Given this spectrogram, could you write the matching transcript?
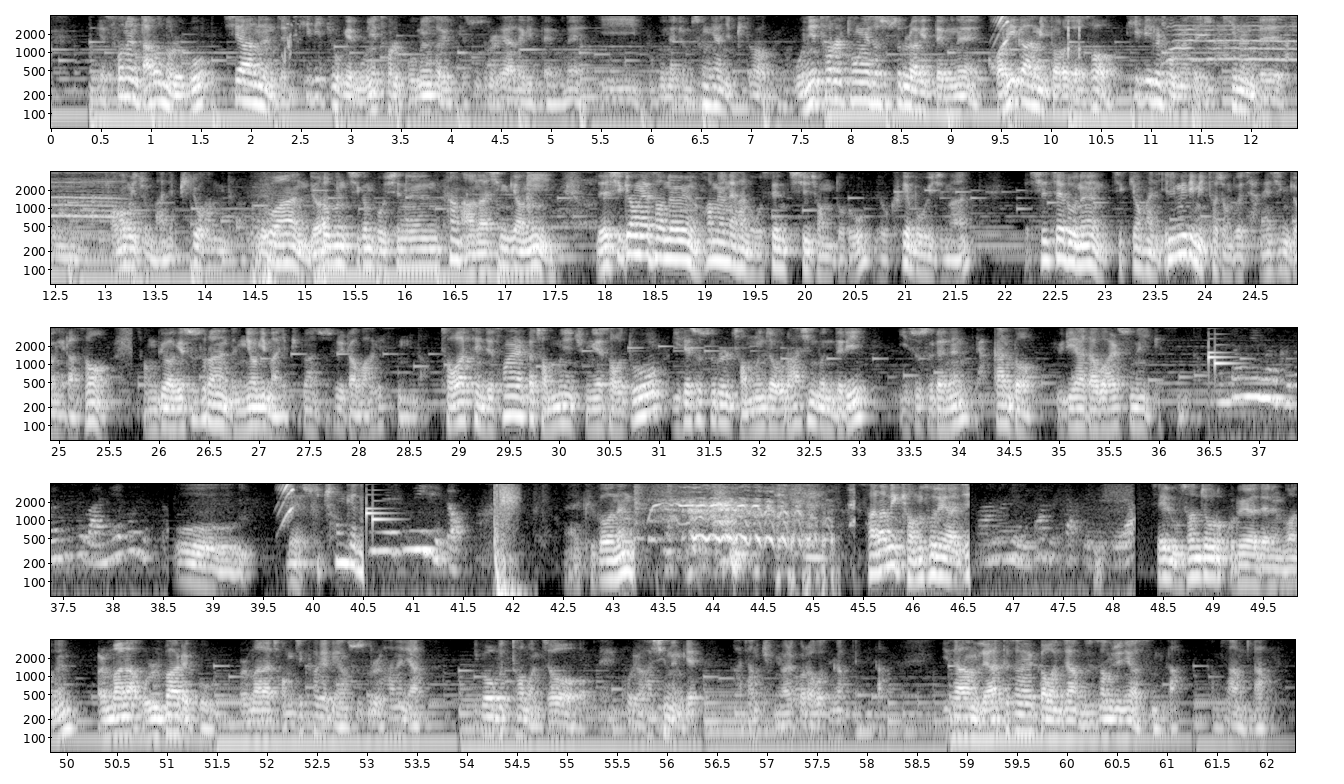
손은 따로 놀고 시야는 이제 TV 쪽에 모니터를 보면서 이렇게 수술을 해야 되기 때문에 이 부분에 좀 숙련이 필요하고요. 모니터를 통해서 수술을 하기 때문에 거리감이 떨어져서 TV를 보면서 익히는데 좀 경험이 좀 많이 필요합니다. 또한 여러분 지금 보시는 상안화 신경이 내시경에서는 화면에 한 5cm 정도로 크게 보이지만 실제로는 직경 한 1mm 정도의 잔해 신경이라서 정교하게 수술하는 능력이 많이 필요한 수술이라고 하겠습니다. 저 같은 이제 성형외과 전문의 중에서도 미세 수술을 전문적으로 하신 분들이 이 수술에는 약간 더 유리하다고 할 수는 있겠습니다. 원장님은 그런 수술 많이 해보셨죠? 오, 네 수천 개는 손에 손이시죠? 네, 그거는 사람이 겸손해야지. 제일 우선적으로 고려해야 되는 거는 얼마나 올바르고 얼마나 정직하게 그냥 수술을 하느냐 이거부터 먼저 네, 고려하시는 게 가장 중요할 거라고 생각됩니다. 이상 레아트 성형외과 원장 문성준이었습니다. 감사합니다.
